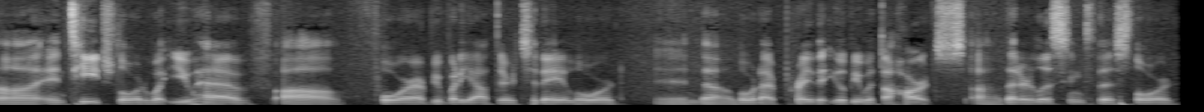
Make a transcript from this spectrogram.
uh, and teach, Lord, what you have uh, for everybody out there today, Lord. And uh, Lord, I pray that you'll be with the hearts uh, that are listening to this, Lord.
